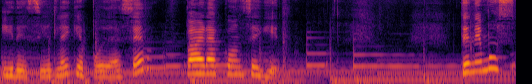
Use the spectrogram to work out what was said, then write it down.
y decirle qué puede hacer para conseguirlo. Tenemos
